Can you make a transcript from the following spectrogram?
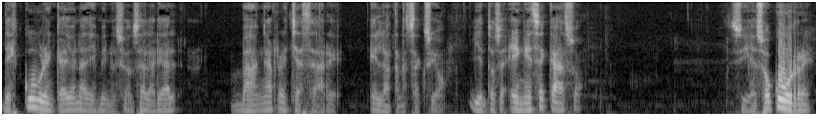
descubren que hay una disminución salarial, van a rechazar en la transacción. Y entonces, en ese caso, si eso ocurre,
